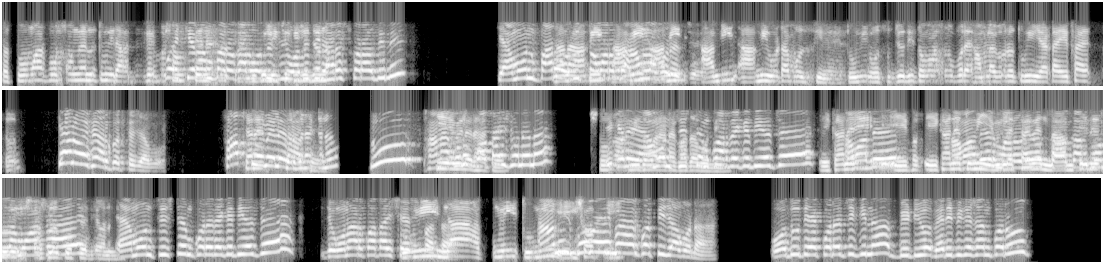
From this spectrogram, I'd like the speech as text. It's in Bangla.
তো তোমার প্রসঙ্গে তুমি রাজ্যের প্রসঙ্গে পারো কাল? অ্যারেস্ট কেমন পারো না, না, আমি তোমার উপরে আমি হামলা করেছে? আমি আমি ওটা বলছি না। তুমি যদি তোমার উপরে হামলা করো তুমি এটা এফআইআর কেন এফআইআর করতে যাব? সব কেন এমএলএ না কেন? থানা কোনো কথাই? শোনে না। এখানে এমন সিস্টেম। করে রেখে দিয়েছে। এখানে এখানে তুমি এমএলএ সাহেবের নাম তুমি করতে দিও না। এমন সিস্টেম করে রেখে দিয়েছে যে ওনার কথাই শেষ কথা না তুমি তুমি আমি এইসব কোনো এফআইআর করতে যাব না। অদূত এ করেছে কিনা ভিডিও ভেরিফিকেশন করুক।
